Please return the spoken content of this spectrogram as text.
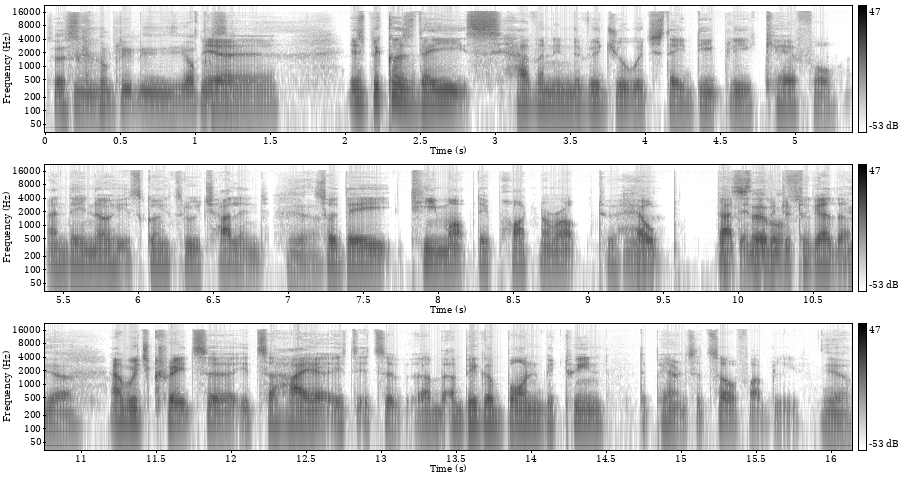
So it's Hmm. completely the opposite. Yeah, yeah, yeah. It's because they have an individual which they deeply care for and they know it's going through a challenge. Yeah. So they team up, they partner up to Yeah. help that Instead individual of- together. Yeah, And which creates a it's a higher it's it's a, a, a bigger bond between the parents itself, I believe. yeah.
